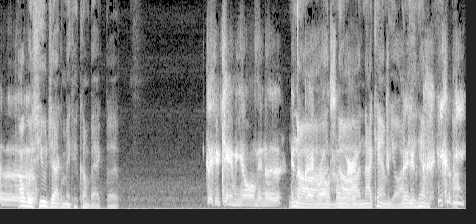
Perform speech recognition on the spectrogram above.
Uh, I wish Hugh Jackman could come back, but they could cameo him in the in the background somewhere. nah, not cameo. I They need could- him. He could be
